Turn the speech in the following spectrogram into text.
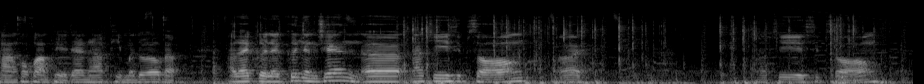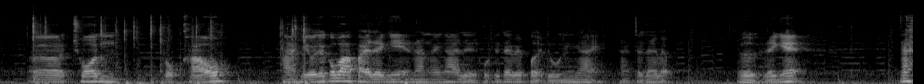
ทางข้อความเพจได้นะพิมพ์มาด้วยว่าแบบอะไรเกิดอะไรขึ้นอย่างเช่นเอ่อนาที 12เอ้ยนาที 12เอ่อชนตกเขาหาเหวแล้วก็ว่าไปอะไรเงี้ยนะง่ายๆเลยผมจะได้ไปเปิดดูง่ายๆนะจะได้แบบเอออะไรเงี้ยนะ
